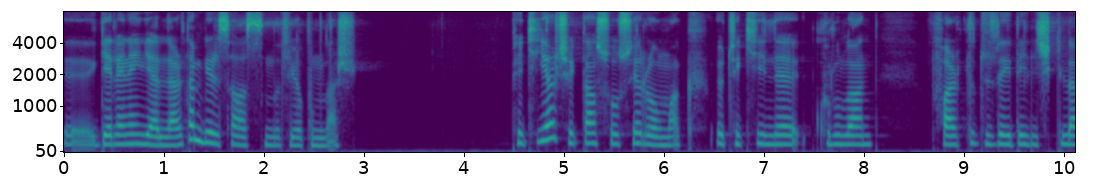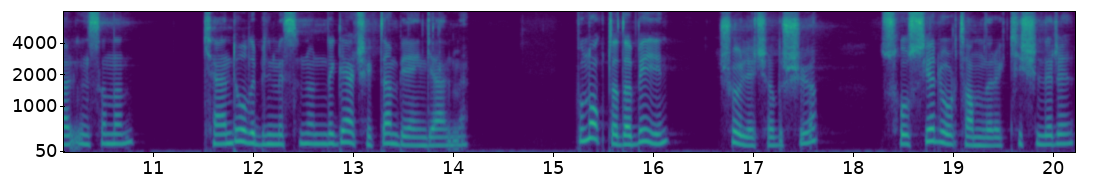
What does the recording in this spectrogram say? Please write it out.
e, gelen engellerden birisi aslında diyor bunlar. Peki gerçekten sosyal olmak, ötekiyle kurulan farklı düzeyde ilişkiler insanın kendi olabilmesinin önünde gerçekten bir engel mi? Bu noktada beyin şöyle çalışıyor. Sosyal ortamlara, kişilere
